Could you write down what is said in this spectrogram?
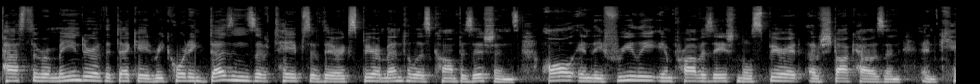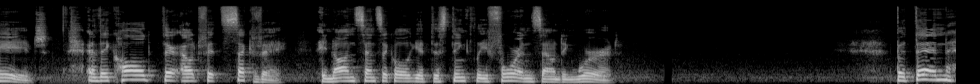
passed the remainder of the decade recording dozens of tapes of their experimentalist compositions, all in the freely improvisational spirit of Stockhausen and Cage. And they called their outfit Sekve, a nonsensical yet distinctly foreign-sounding word. But then,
